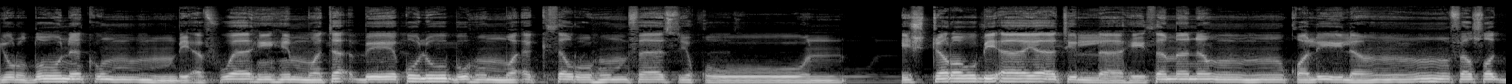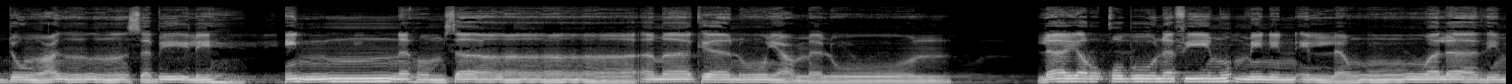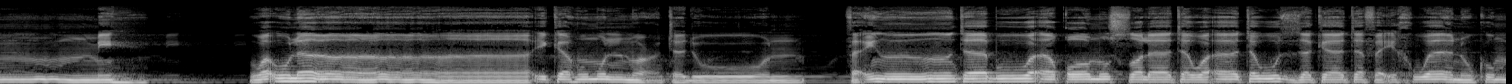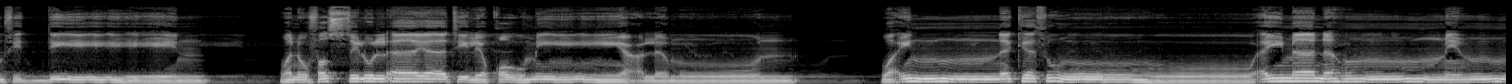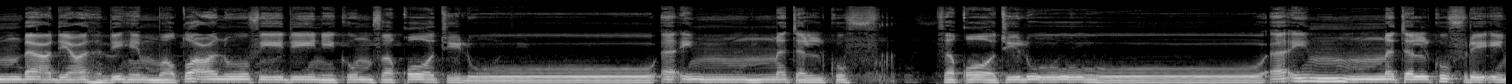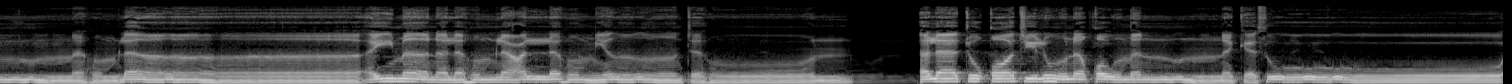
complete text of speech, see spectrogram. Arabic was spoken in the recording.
يرضونكم بأفواههم وتأبي قلوبهم وأكثرهم فاسقون. اشتروا بآيات الله ثمنا قليلا فصدوا عن سبيله إنهم ساء ما كانوا يعملون. لا يرقبون في مؤمن إلا ولا ذمه. وأولئك هم المعتدون. فإن تابوا وأقاموا الصلاة وآتوا الزكاة فإخوانكم في الدين. ونفصل الآيات لقوم يعلمون. وان نكثوا ايمانهم من بعد عهدهم وطعنوا في دينكم فقاتلوا ائمه الكفر فقاتلوا ائمه الكفر انهم لا ايمان لهم لعلهم ينتهون ألا تقاتلون قوما نكثوا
